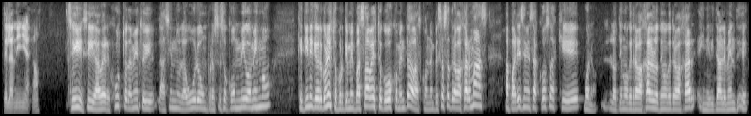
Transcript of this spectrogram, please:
de la niñez, ¿no? Sí, sí, a ver, justo también estoy haciendo un laburo, un proceso conmigo mismo que tiene que ver con esto, porque me pasaba esto que vos comentabas, cuando empezás a trabajar más, aparecen esas cosas que, bueno, lo tengo que trabajar, lo tengo que trabajar, e inevitablemente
